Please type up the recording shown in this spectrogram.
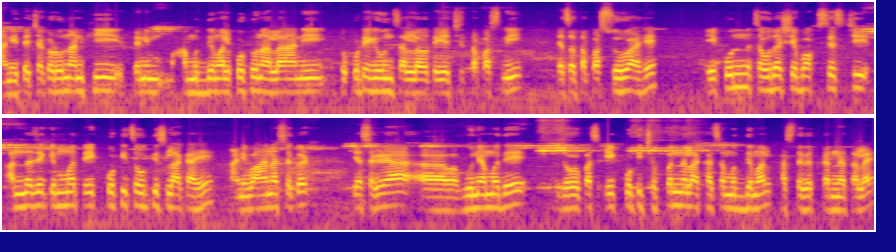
आणि त्याच्याकडून आणखी त्यांनी हा मुद्देमाल कुठून आला आणि तो कुठे घेऊन चालला होता याची तपासणी याचा तपास सुरू आहे एकूण चौदाशे बॉक्सेसची अंदाजे किंमत एक कोटी चौतीस लाख आहे आणि वाहनासकट या सगळ्या गुन्ह्यामध्ये जवळपास एक कोटी छप्पन्न लाखाचा मुद्देमाल हस्तगत करण्यात आलाय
